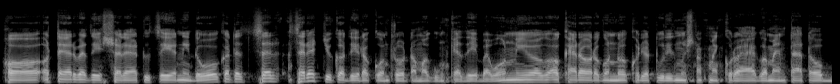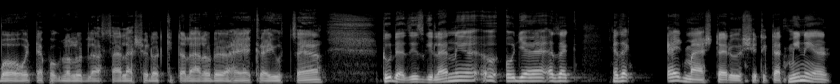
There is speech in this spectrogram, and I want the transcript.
Ha a tervezéssel el tudsz érni dolgokat, ezt szeretjük azért a kontrollt a magunk kezébe vonni, akár arra gondolok, hogy a turizmusnak mekkora ága ment át abba, hogy te foglalod le a szállásodat, kitalálod, olyan helyekre jutsz el. Tud ez izgi lenni? Ugye ezek, ezek egymást erősítik, tehát minél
